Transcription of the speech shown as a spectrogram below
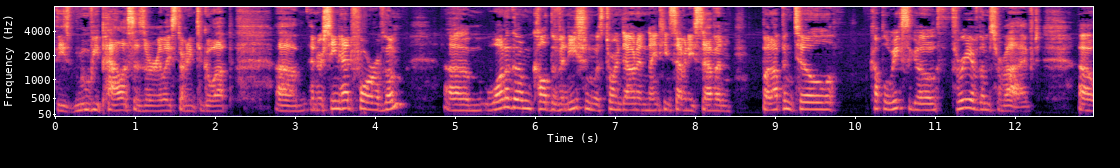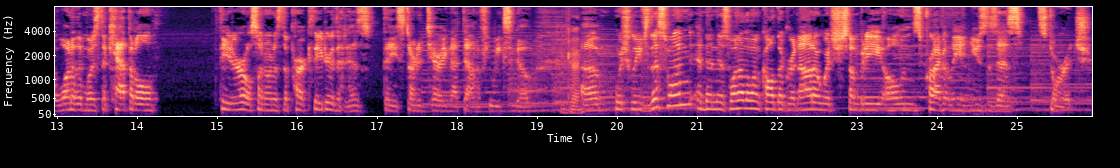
these movie palaces are really starting to go up. Um, and Racine had four of them. Um, one of them, called the Venetian, was torn down in 1977, but up until a couple of weeks ago, three of them survived. Uh, one of them was the Capitol Theater, also known as the Park Theater, that has they started tearing that down a few weeks ago. Okay. Um, which leaves this one, and then there's one other one called the Granada, which somebody owns privately and uses as storage.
